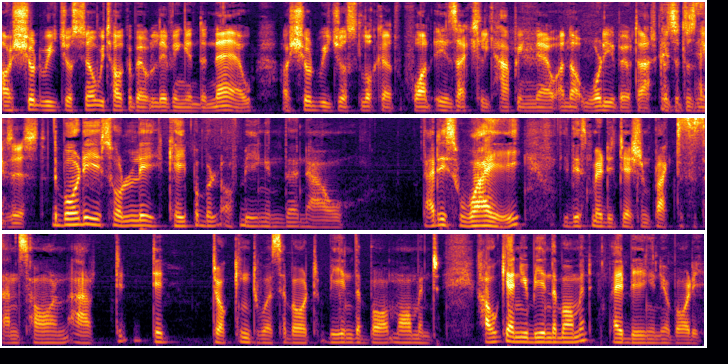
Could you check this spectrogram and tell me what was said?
Or should we just, you know, we talk about living in the now, or should we just look at what is actually happening now and not worry about that because it doesn't exist? The body is only capable of being in the now. That is why these meditation practices and so on are t- t- talking to us about be in the bo- moment. How can you be in the moment? By being in your body.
